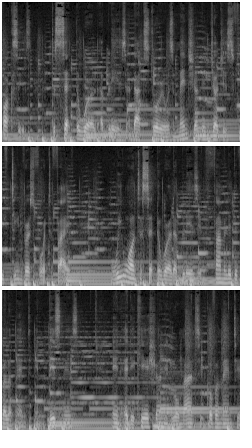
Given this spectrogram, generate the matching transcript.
foxes to set the world ablaze. And that story was mentioned in Judges 15, verse 4 to 5. We want to set the world ablaze in family development, in business, in education, in romance, in government, in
